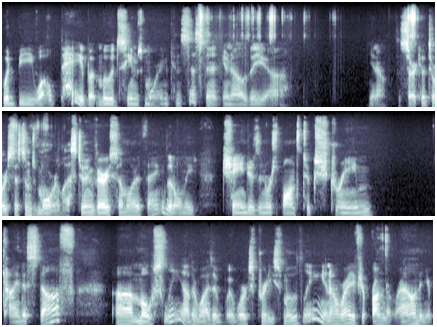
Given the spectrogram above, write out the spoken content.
would be, well, hey, but mood seems more inconsistent. You know, the uh, you know the circulatory system's more or less doing very similar things. It only changes in response to extreme kind of stuff uh, mostly. Otherwise, it, it, works pretty smoothly. You know, right? If you're running around and you're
